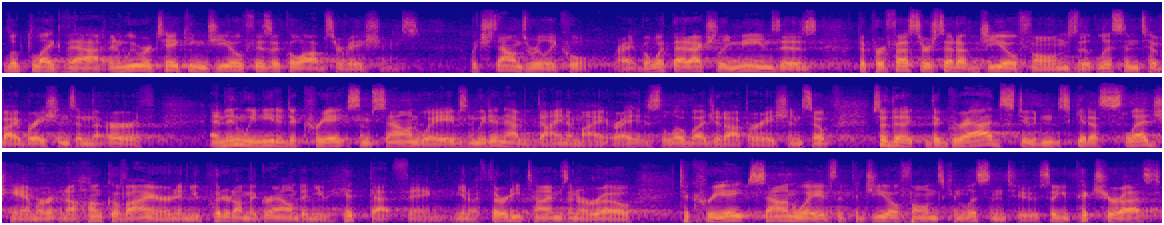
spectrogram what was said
Looked like that, and we were taking geophysical observations which sounds really cool, right? But what that actually means is the professor set up geophones that listen to vibrations in the earth, and then we needed to create some sound waves, and we didn't have dynamite, right? It's a low budget operation. So, so the, the grad students get a sledgehammer and a hunk of iron, and you put it on the ground and you hit that thing, you know, 30 times in a row to create sound waves that the geophones can listen to. So you picture us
